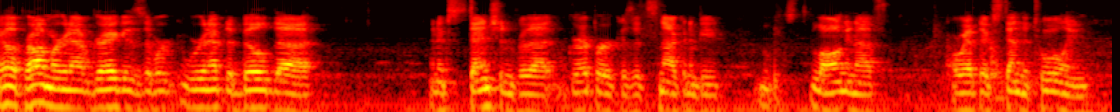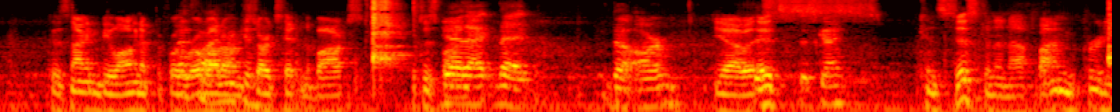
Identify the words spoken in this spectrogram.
You know, the problem we're gonna have, Greg, is that we're we're gonna have to build uh, an extension for that gripper because it's not gonna be long enough, or we have to extend the tooling because it's not gonna be long enough before the robot fine, arm can- starts hitting the box, which is fine. Yeah, that that the arm. Yeah, but This- it's this guy? consistent enough. I'm pretty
